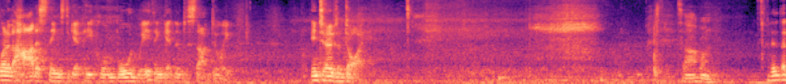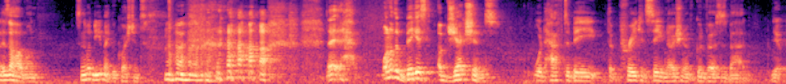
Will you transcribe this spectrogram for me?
one of the hardest things to get people on board with and get them to start doing in terms of diet? It's a hard one. That is- That is a hard one. Since when do you make good questions? One of the biggest objections would have to be the preconceived notion of good versus bad. yep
